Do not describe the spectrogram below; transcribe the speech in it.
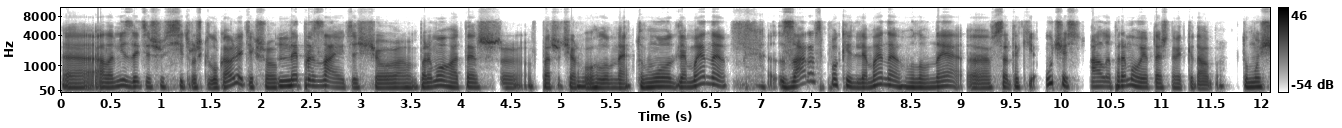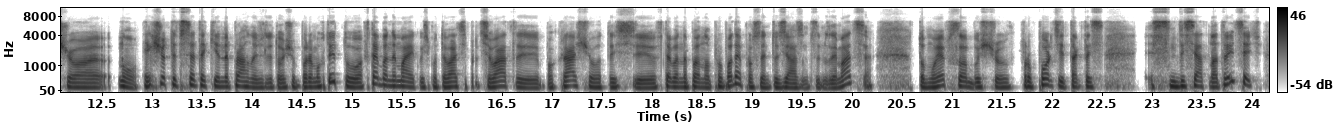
Е, Але мені здається, що всі трошки лукавлять, якщо не признаються, що перемога теж е, в першу чергу головне. Тому для мене зараз, поки для мене головне е, все-таки участь, але перемогу я б теж не відкидав би. Тому що, ну, якщо ти все-таки не прагнеш для того, щоб перемогти, то в тебе немає якоїсь мотивації працювати, покращуватись. В тебе, напевно, пропаде просто ентузіазм цим займатися. Тому я б сказав що в пропорції так десь 70 на 30 Е,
